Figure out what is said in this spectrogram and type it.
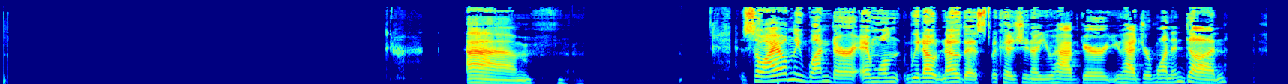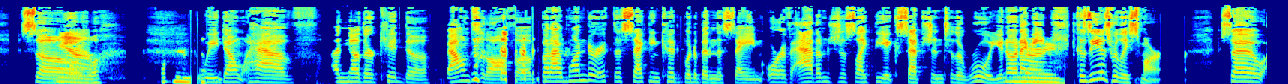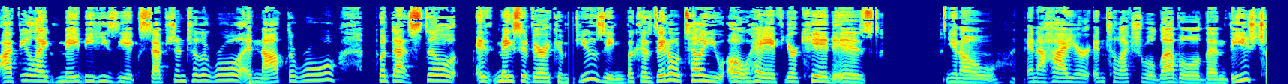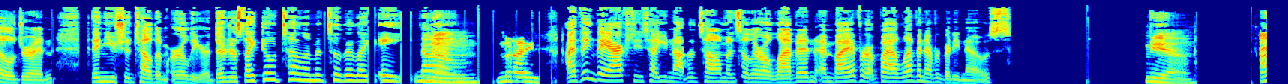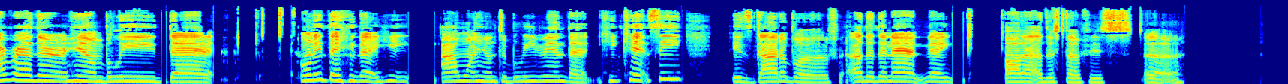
Um, so I only wonder, and we'll, we don't know this because you know you have your you had your one and done, so Yeah. we don't have another kid to bounce it off of. But I wonder if the second kid would have been the same, or if Adam's just like the exception to the rule. You know what I mean? Because he is really smart. So I feel like maybe he's the exception to the rule and not the rule, but that still it makes it very confusing because they don't tell you, oh, hey, if your kid is you know, in a higher intellectual level than these children, then you should tell them earlier. They're just like, don't tell them until they're like eight, nine. No, like I think they actually tell you not to tell them until they're 11. And by ever, by 11, everybody knows. yeah. I'd rather him believe that only thing that he I want him to believe in that he can't see is God above. Other than that, like all that other stuff is uh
